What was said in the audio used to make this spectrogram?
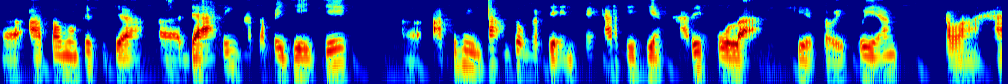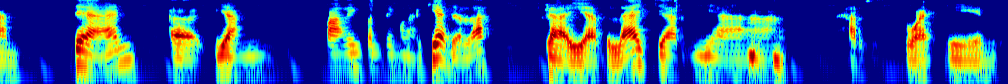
uh, atau mungkin sudah uh, daring atau PJJ, uh, aku minta untuk ngerjain PR di siang hari pula, gitu. Itu yang kelelahan. Dan uh, yang paling penting lagi adalah gaya belajarnya harus sesuaiin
